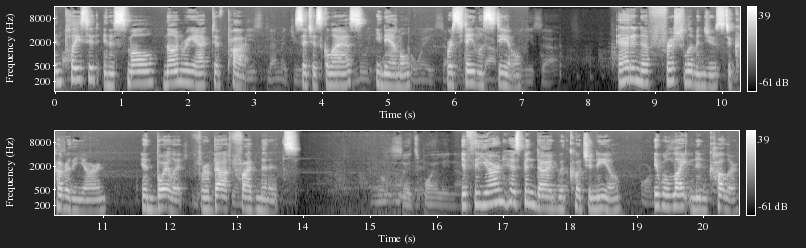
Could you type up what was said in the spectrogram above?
and place it in a small, non reactive pot, such as glass, enamel, or stainless steel. Add enough fresh lemon juice to cover the yarn and boil it for about five minutes. So it's boiling now. If the yarn has been dyed with cochineal, it will lighten in color,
